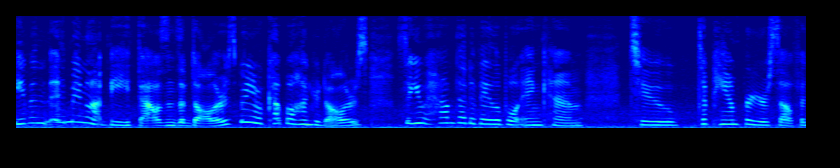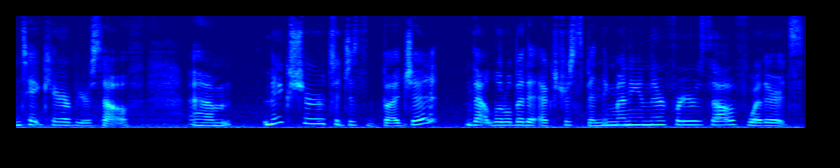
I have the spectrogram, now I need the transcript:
Even it may not be thousands of dollars, but you know, a couple hundred dollars. So you have that available income to to pamper yourself and take care of yourself. Um, make sure to just budget that little bit of extra spending money in there for yourself, whether it's,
